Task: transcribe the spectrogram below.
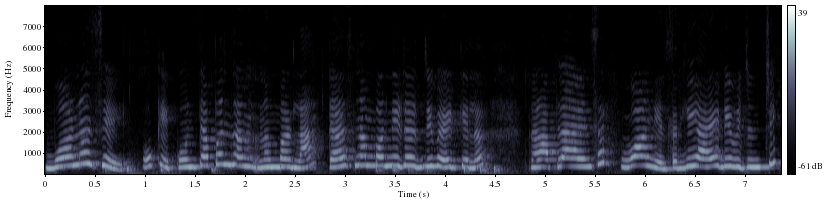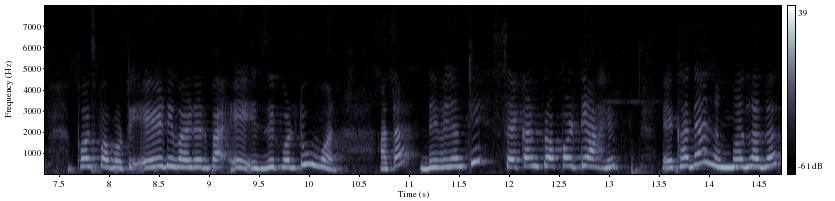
वनच येईल ओके कोणत्या पण नंबरला त्याच नंबरने जर डिवाईड केलं तर आपला आन्सर वन येईल. तर ही आहे डिव्हिजनची first property A divided by A is equal to one आता डिव्हिजनची सेकंड प्रॉपर्टी आहे. एखाद्या नंबरला जर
